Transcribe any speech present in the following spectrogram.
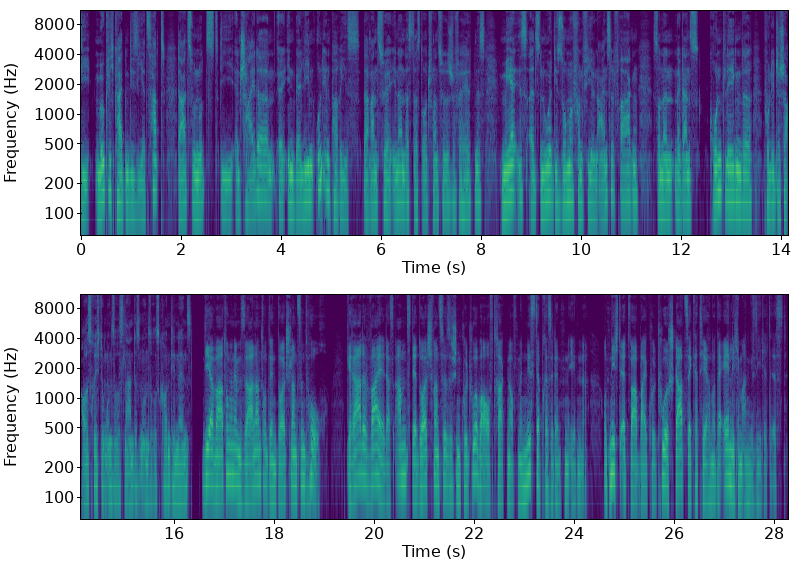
die Möglichkeiten, die sie jetzt hat, dazu nutzt, die Entscheider äh, in Berlin und in Paris daran zu erinnern, dass das deutsch-französische Verhältnis mehr ist als nur die Summe von vielen Einzelfragen, sondern eine ganz grundlegende politische Ausrichtung unseres Landes und unseres Kontinents. Die Erwartungen im Saarland und in Deutschland sind hoch. Gerade weil das Amt der deutsch-französischen Kulturbeauftragten auf Ministerpräsidentenebene und nicht etwa bei Kulturstaatssekretären oder Ähnlichem angesiedelt ist.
